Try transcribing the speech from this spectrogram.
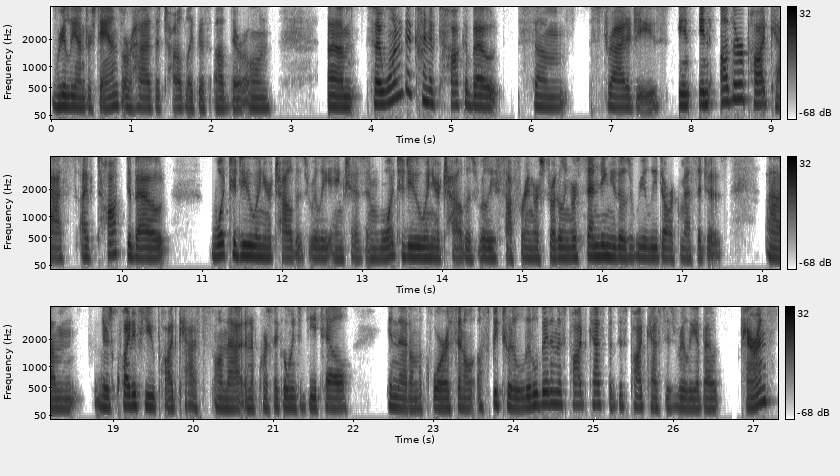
really understands or has a child like this of their own. Um, so I wanted to kind of talk about some strategies in in other podcasts. I've talked about what to do when your child is really anxious and what to do when your child is really suffering or struggling or sending you those really dark messages. Um, there's quite a few podcasts on that. And of course, I go into detail in that on the course, and I'll, I'll speak to it a little bit in this podcast, but this podcast is really about parents.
